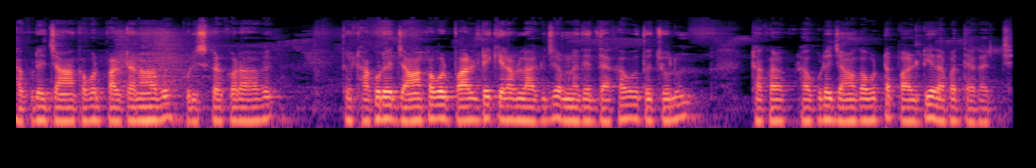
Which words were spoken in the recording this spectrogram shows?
ঠাকুরের জামা কাপড় পাল্টানো হবে পরিষ্কার করা হবে। তো ঠাকুরের জামা কাপড় পাল্টে কিরম লাগছে আপনাদের দেখাবো? তো চলুন ঠাকুর ঠাকুরের জামা কাপড়টা পাল্টিয়ে তারপর দেখাচ্ছি।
